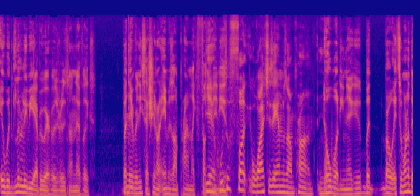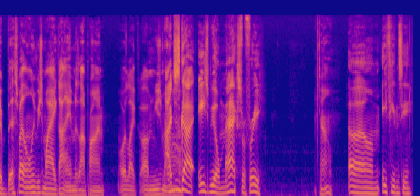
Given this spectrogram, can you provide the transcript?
It would literally be everywhere if it was released on Netflix. But they released that shit on Amazon Prime like fucking Mm. Yeah, who the fuck watches Amazon Prime? Nobody, nigga. But bro, it's one of their. That's probably the only reason why I got Amazon Prime or like um using my. I just got HBO Max for free. Oh. um AT&T.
